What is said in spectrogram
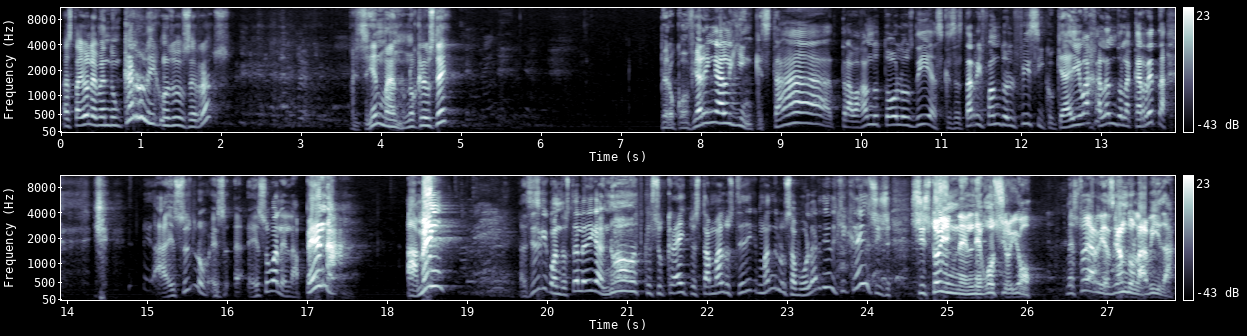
Hasta yo le vendo un carro, le dije con los ojos cerrados. Pues sí, hermano, ¿no cree usted? Pero confiar en alguien que está trabajando todos los días, que se está rifando el físico, que ahí va jalando la carreta, a eso, es lo, eso, eso vale la pena. Amén. Así es que cuando usted le diga, no, es que su crédito está mal, usted diga, mándelos a volar. Dígale, ¿qué creen? Si, si estoy en el negocio yo, me estoy arriesgando la vida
